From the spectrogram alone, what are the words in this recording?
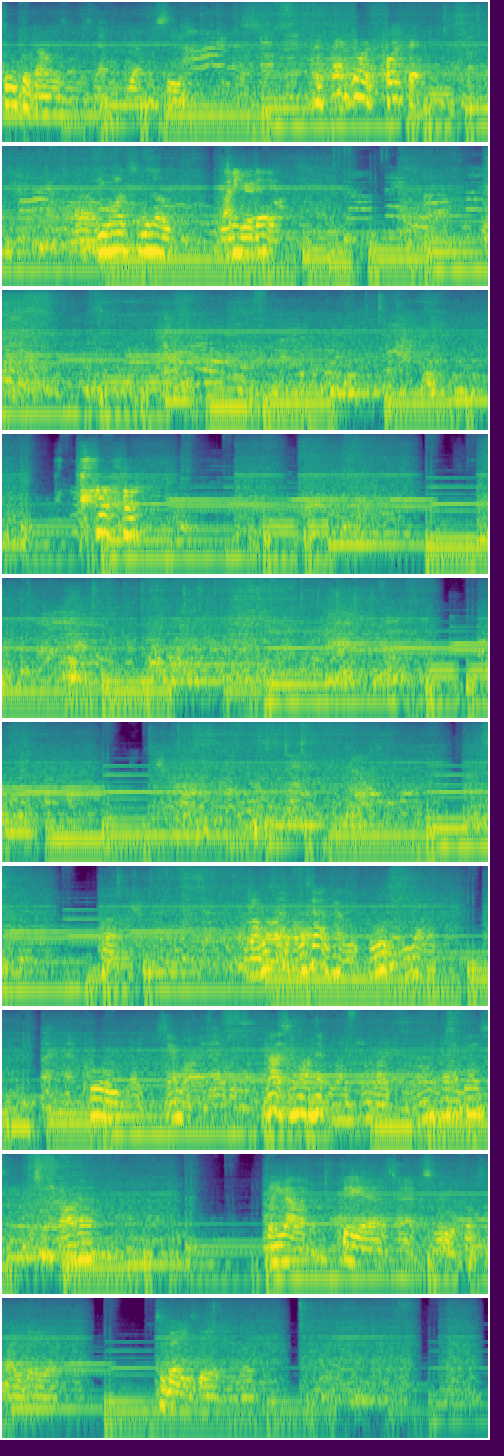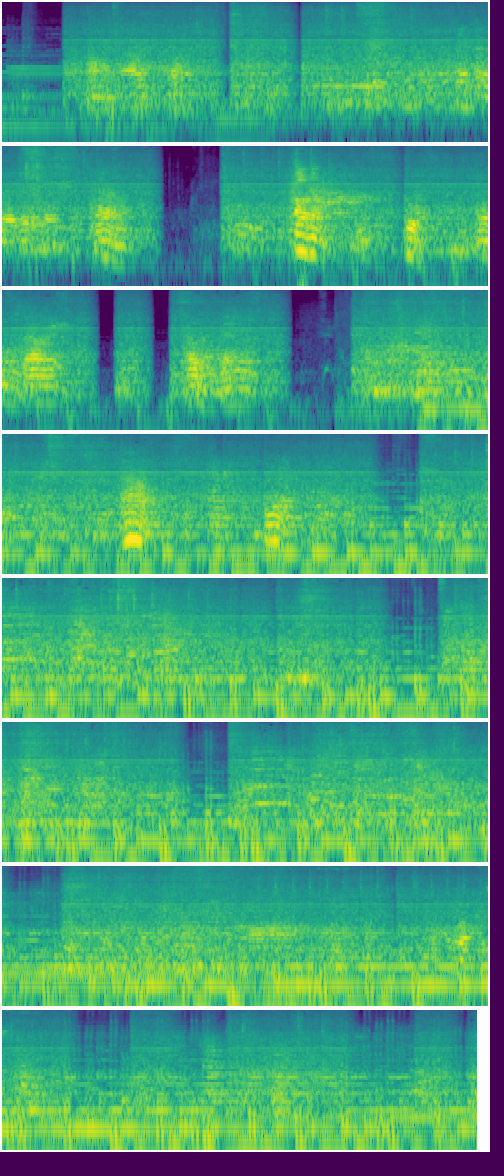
Also, his school on this map. You have to see. The front door is perfect. Uh, you want to, you know, lighting your day. kind cool like samurai hat, with, like, not a samurai hat, but like kind of like Roman hat, I guess, straw hat. But he got like a big ass axe where he fuck somebody day up. Too he's dead. Like,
